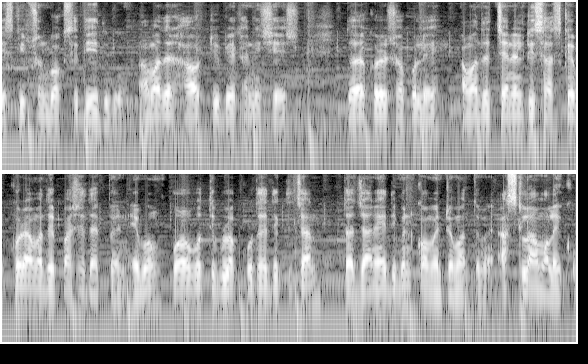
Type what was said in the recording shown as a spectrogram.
ডিসক্রিপশন বক্সে দিয়ে দিব। আমাদের হাওয়ার ট্রিপ এখানেই শেষ। দয়া করে সকলে আমাদের চ্যানেলটি সাবস্ক্রাইব করে আমাদের পাশে থাকবেন এবং পরবর্তী ব্লগ কোথায় দেখতে চান তা জানিয়ে দিবেন কমেন্টের মাধ্যমে। আসসালামু আলাইকুম।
